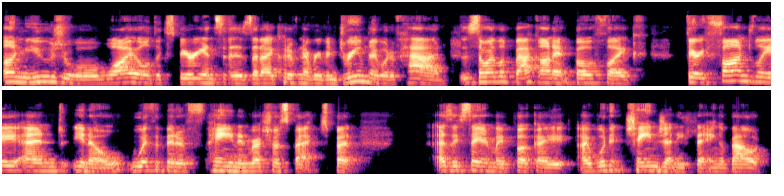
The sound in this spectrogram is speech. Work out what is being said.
unusual, wild experiences that I could have never even dreamed I would have had. So I look back on it both like very fondly and, you know, with a bit of pain in retrospect. But as I say in my book, I I wouldn't change anything about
